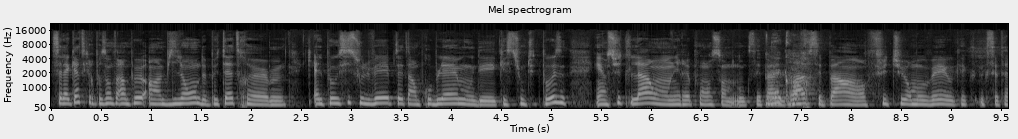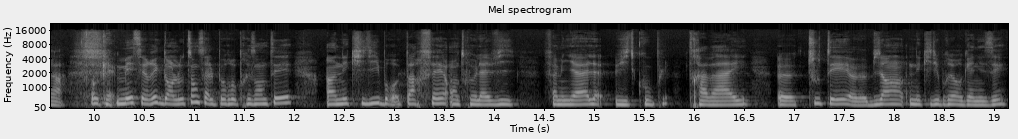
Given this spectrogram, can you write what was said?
c'est la carte qui représente un peu un bilan de peut-être, euh, elle peut aussi soulever peut-être un problème ou des questions que tu te poses. Et ensuite là, on y répond ensemble. Donc c'est pas grave, c'est pas un futur mauvais, etc. Mais c'est vrai que dans l'autre sens, elle peut représenter un équilibre parfait entre la vie familiale, vie de couple, travail. euh, tout est euh, bien équilibré, organisé.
